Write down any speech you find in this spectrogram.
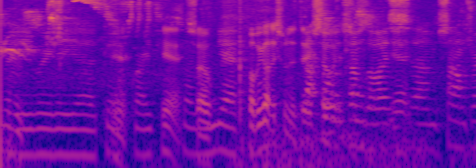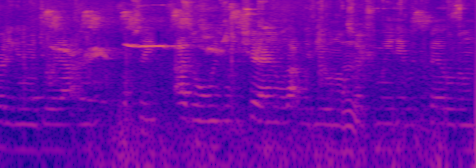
Really, really uh, good Yeah. upgrade. Yeah. So, um, yeah. but we got this one to do. That's so all it's come, guys. yeah. Um, Sam's really going to enjoy that, and obviously, as always, we'll be sharing all that with you on our Mm. social media, with the build on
